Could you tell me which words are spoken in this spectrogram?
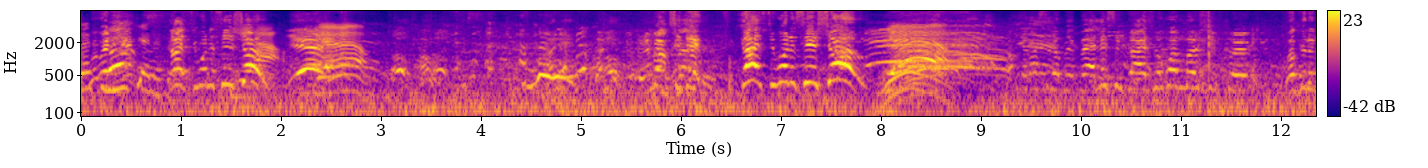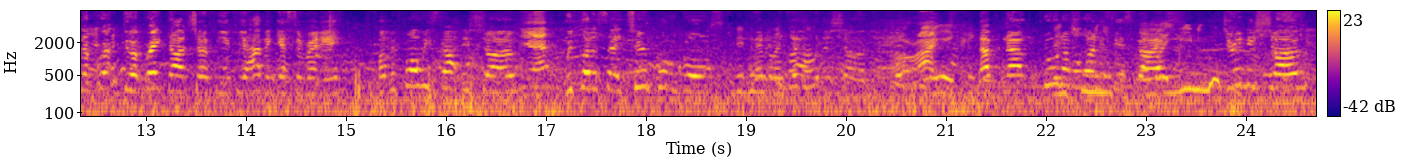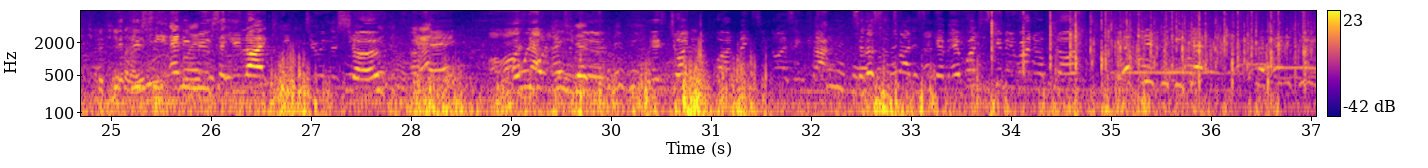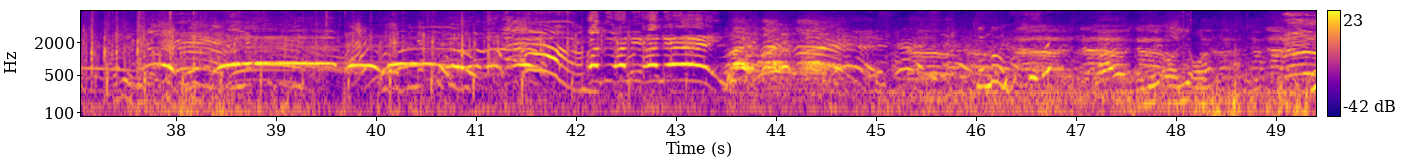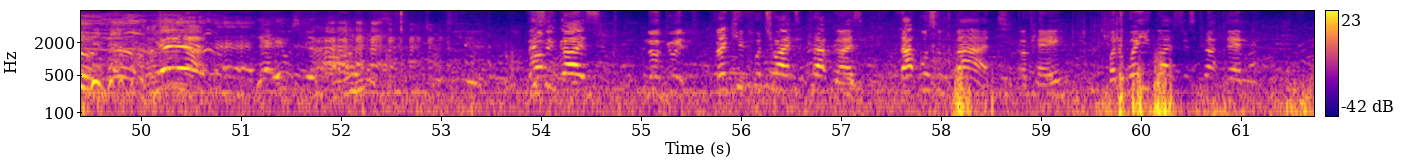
là, We're c'est ready? nickel. Guys, you want to see a show? Yeah. Yeah. Remarks again. Guys, you want to see a show? Yeah. Okay, that's a little bit better. Listen, guys, we're One Motion Crew. We're going to do a breakdown show for you if you haven't guessed already. But before we start this show, yeah. we've got to say two important rules. and then we get on to the show. All right. Now, now, rule number one is this, guys. During this show, if you see any moves that you like during the show, okay, all we want you to do is join in the fun, make some noise and clap. So let's all try this together. Everyone just give me a round of applause. Let's see if we can get some energy. Allez, allez, allez Comment Yeah! Yeah, he was good. Listen, guys. No, good. Thank you for trying to clap, guys. That wasn't bad, okay? But the way you guys just clapped then,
